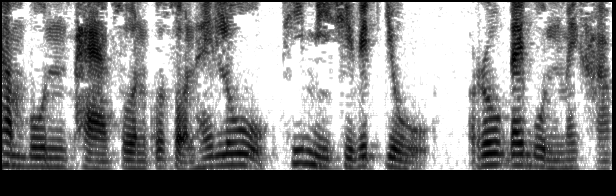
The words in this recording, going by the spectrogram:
ทำบุญแผ่ส่วนกุศลให้ลูกที่มีชีวิตอยู่ ลูกได้บุญไหมครับ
